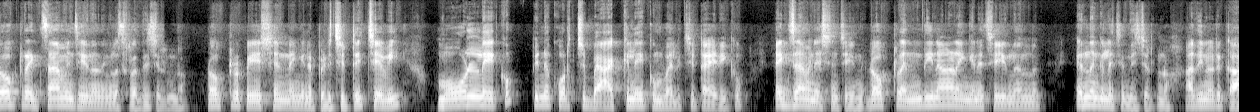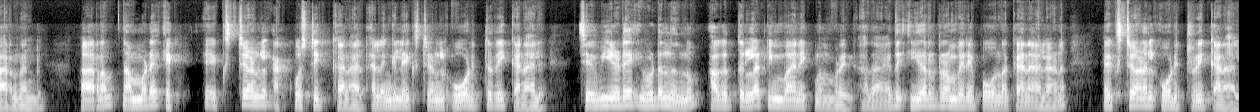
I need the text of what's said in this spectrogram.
ഡോക്ടർ എക്സാമിൻ ചെയ്യുന്നത് നിങ്ങൾ ശ്രദ്ധിച്ചിട്ടുണ്ടോ? ഡോക്ടർ പേഷ്യന്റിനെ ഇങ്ങനെ പിടിച്ചിട്ട് ചെവി മുകളിലേക്കും പിന്നെ കുറച്ച് ബാക്കിലേക്കും വലിച്ചിട്ടായിരിക്കും എക്സാമിനേഷൻ ചെയ്യുന്നത്. ഡോക്ടർ എന്തിനാണ് ഇങ്ങനെ ചെയ്യുന്നതെന്ന് എന്തെങ്കിലും ചിന്തിച്ചിട്ടുണ്ടോ? അതിനൊരു കാരണമുണ്ട്. കാരണം നമ്മുടെ എക്സ്റ്റേണൽ അക്വസ്റ്റിക് കനാൽ അല്ലെങ്കിൽ എക്സ്റ്റേണൽ ഓഡിറ്ററി കനാൽ ചെവിയുടെ ഇവിടെ നിന്നും അകത്തുള്ള ടിംബാനിക് മെമ്പറിൻ അതായത് ഇയർ ഡ്രം വരെ പോകുന്ന കനാലാണ് എക്സ്റ്റേണൽ ഓഡിറ്ററി കനാൽ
